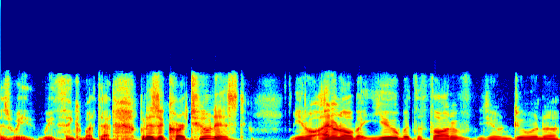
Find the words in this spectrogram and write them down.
as we we think about that. But as a cartoonist, you know, I don't know about you, but the thought of you know doing a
